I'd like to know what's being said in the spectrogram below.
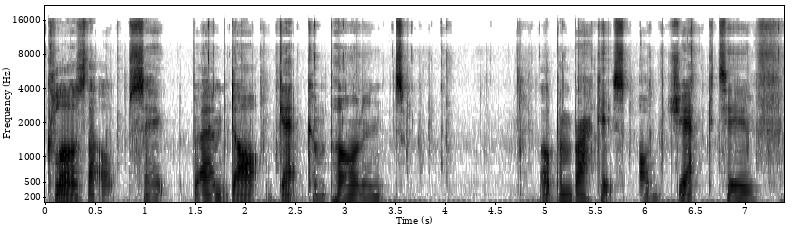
close that up say um, dot get component open brackets objective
